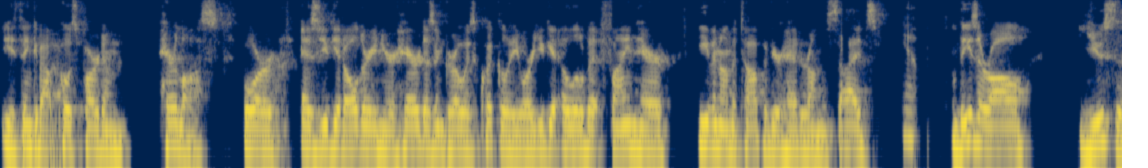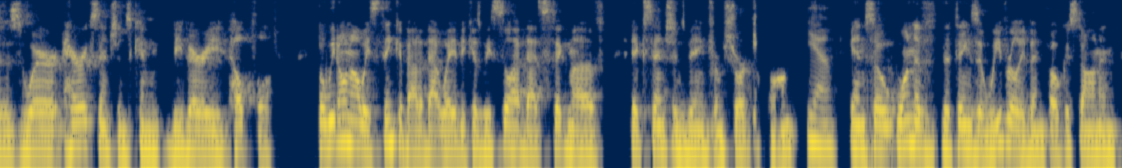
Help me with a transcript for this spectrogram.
you think about postpartum hair loss, or as you get older and your hair doesn't grow as quickly, or you get a little bit fine hair even on the top of your head or on the sides. Yep. These are all uses where hair extensions can be very helpful. But we don't always think about it that way because we still have that stigma of extensions being from short to long. Yeah. And so one of the things that we've really been focused on and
